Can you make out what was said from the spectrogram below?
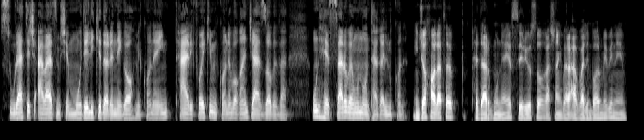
صورتش عوض میشه مدلی که داره نگاه می‌کنه این تعریفایی که می‌کنه واقعا جذابه و اون حسه رو بهمون منتقل می‌کنه. اینجا حالت پدرگونه سیریوس رو قشنگ برای اولین بار می‌بینیم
